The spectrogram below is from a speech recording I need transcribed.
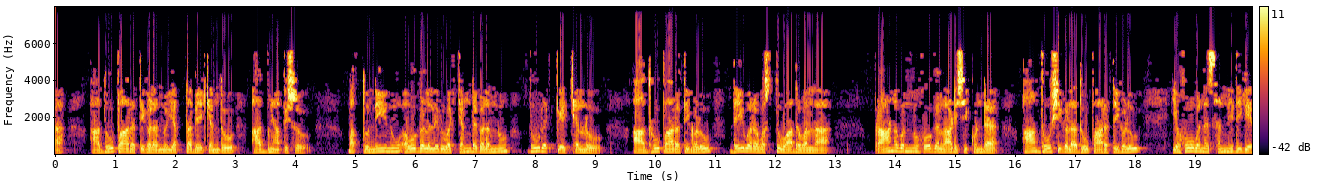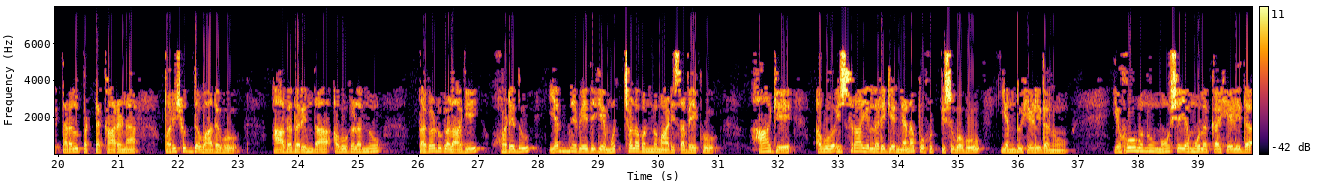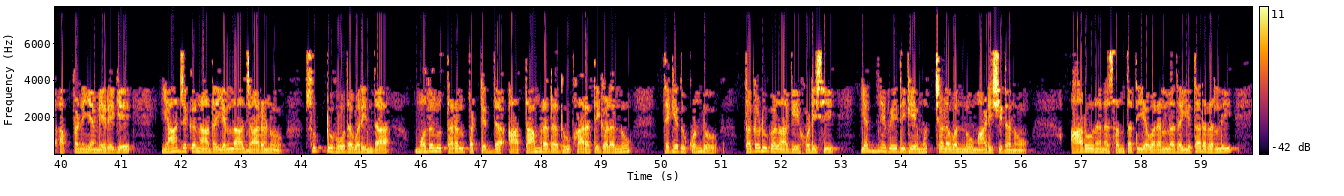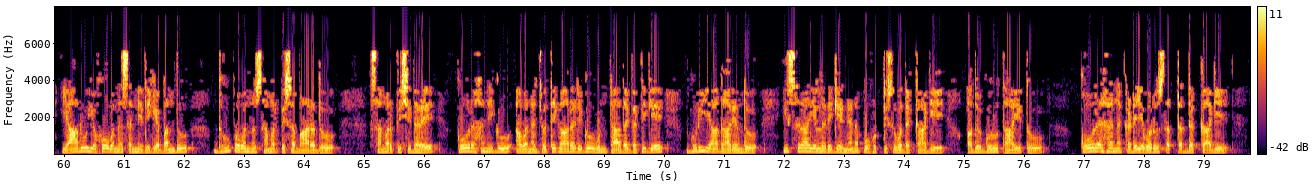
ಆ ಧೂಪಾರತಿಗಳನ್ನು ಎತ್ತಬೇಕೆಂದು ಆಜ್ಞಾಪಿಸು. ಮತ್ತು ನೀನು ಅವುಗಳಲ್ಲಿರುವ ಕೆಂಡಗಳನ್ನು ದೂರಕ್ಕೆ ಚೆಲ್ಲು. ಆ ಧೂಪಾರತಿಗಳು ದೇವರ ವಸ್ತುವಾದವಲ್ಲ. ಪ್ರಾಣವನ್ನು ಹೋಗಲಾಡಿಸಿಕೊಂಡ ಆ ದೋಷಿಗಳ ಧೂಪಾರತಿಗಳು ಯಹೋವನ ಸನ್ನಿಧಿಗೆ ತರಲ್ಪಟ್ಟ ಕಾರಣ ಪರಿಶುದ್ಧವಾದವು. ಆದದರಿಂದ ಅವುಗಳನ್ನು ತಗಡುಗಳಾಗಿ ಹೊಡೆದು ಯಜ್ಞವೇದಿಗೆ ಮುಚ್ಚಳವನ್ನು ಮಾಡಿಸಬೇಕು. ಹಾಗೆ ಅವು ಇಸ್ರಾಯೆಲ್ಲರಿಗೆ ನೆನಪು ಹುಟ್ಟಿಸುವವು ಎಂದು ಹೇಳಿದನು. ಯಹೋವನು ಮೋಶೆಯ ಮೂಲಕ ಹೇಳಿದ ಅಪ್ಪಣೆಯ ಮೇರೆಗೆ ಯಾಜಕನಾದ ಎಲ್ಲಾಜಾರನು ಸುಟ್ಟು ಹೋದವರಿಂದ ಮೊದಲು ತರಲ್ಪಟ್ಟಿದ್ದ ಆ ತಾಮ್ರದ ಧೂಪಾರತಿಗಳನ್ನು ತೆಗೆದುಕೊಂಡು ತಗಡುಗಳಾಗಿ ಹೊಡಿಸಿ ಯಜ್ಞವೇದಿಗೆ ಮುಚ್ಚಳವನ್ನು ಮಾಡಿಸಿದನು. ಆರೋನನ ಸಂತತಿಯವರಲ್ಲದ ಇತರರಲ್ಲಿ ಯಾರೂ ಯಹೋವನ ಸನ್ನಿಧಿಗೆ ಬಂದು ಧೂಪವನ್ನು ಸಮರ್ಪಿಸಬಾರದು. ಸಮರ್ಪಿಸಿದರೆ ಕೋರಹನಿಗೂ ಅವನ ಜೊತೆಗಾರರಿಗೂ ಉಂಟಾದ ಗತಿಗೆ ಗುರಿಯಾದಾರೆಂದು ಇಸ್ರಾಯೆಲ್ಲರಿಗೆ ನೆನಪು ಹುಟ್ಟಿಸುವುದಕ್ಕಾಗಿ ಅದು ಗುರುತಾಯಿತು. ಕೋರಹನ ಕಡೆಯವರು ಸತ್ತದ್ದಕ್ಕಾಗಿ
